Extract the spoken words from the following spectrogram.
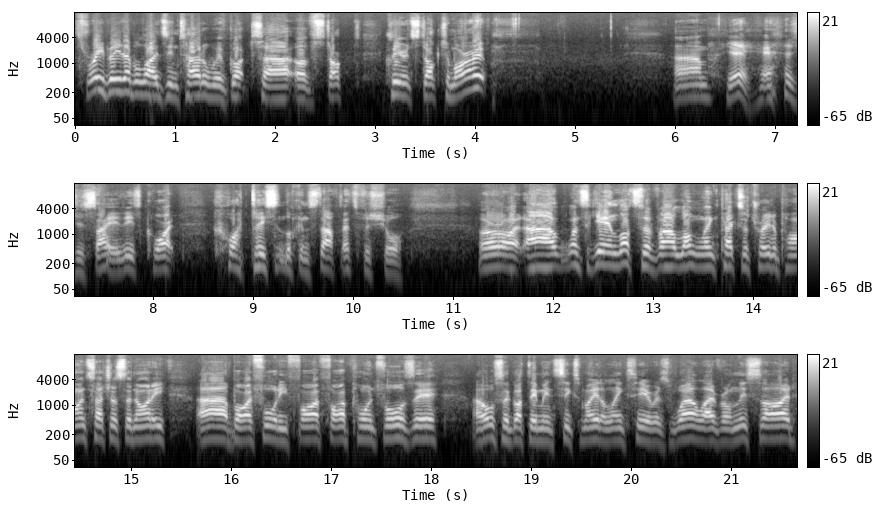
three B double loads in total we've got uh, of stock, clearance stock tomorrow. Um, yeah, as you say, it is quite quite decent looking stuff, that's for sure. All right, uh, once again, lots of uh, long length packs of treated pine, such as the 90 uh, by 45 5.4s there. I also got them in six metre lengths here as well over on this side.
